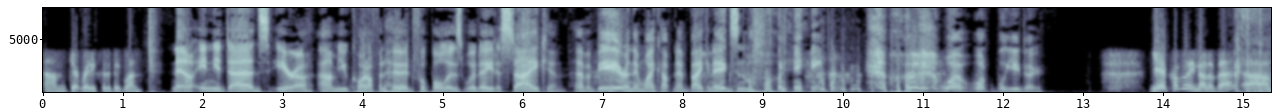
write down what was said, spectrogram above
um, get ready for the big one. Now, in your dad's era, um, you quite often heard footballers would eat a steak and have a beer and then wake up and have bacon eggs in the morning. what, what will you do? Yeah, probably none of that. Um,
